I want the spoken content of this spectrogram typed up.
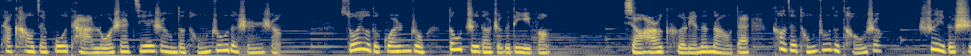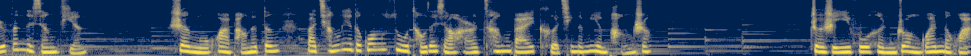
他靠在波塔罗莎街上的铜珠的身上，所有的观众都知道这个地方。小孩可怜的脑袋靠在铜珠的头上，睡得十分的香甜。圣母画旁的灯把强烈的光束投在小孩苍白可亲的面庞上。这是一幅很壮观的画，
